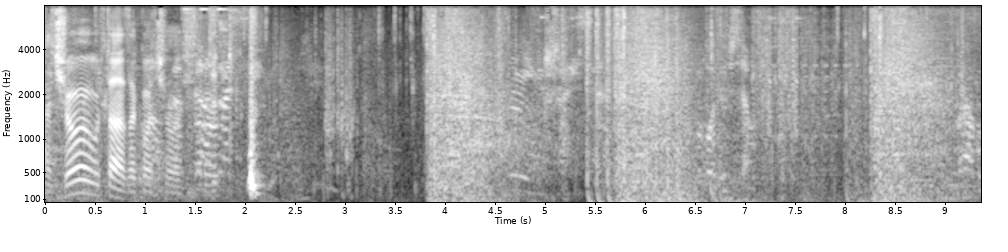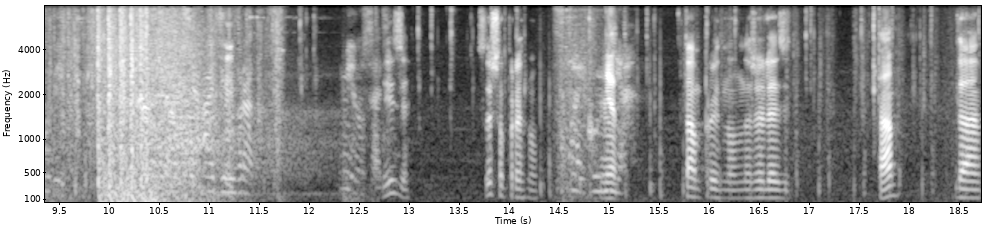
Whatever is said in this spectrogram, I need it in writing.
А чё ульта закончилась? Один враг. Минус один. Изи. Слышал, прыгнул. Спайк у Нет. меня. Там прыгнул, на железе. Там? Да.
